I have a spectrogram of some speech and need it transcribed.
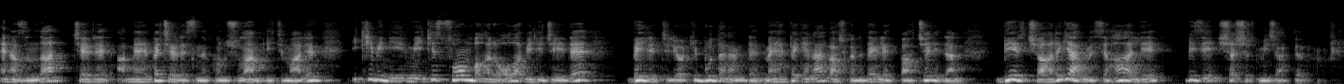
en azından çevre MHP çevresinde konuşulan ihtimalin 2022 sonbaharı olabileceği de belirtiliyor ki bu dönemde MHP Genel Başkanı Devlet Bahçeli'den bir çağrı gelmesi hali bizi şaşırtmayacaktır.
